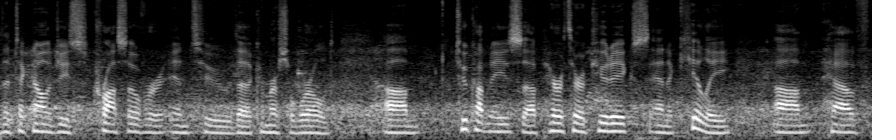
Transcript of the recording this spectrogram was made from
the technologies cross over into the commercial world. Um, two companies, uh, Pear Therapeutics and Akili, um, have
